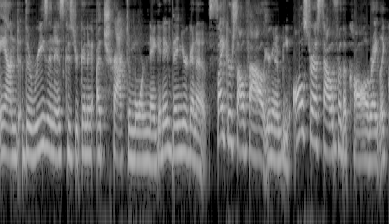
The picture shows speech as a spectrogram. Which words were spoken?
And the reason is because you're going to attract more negative. Then you're going to psych yourself out. You're going to be all stressed out for the call, right? Like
